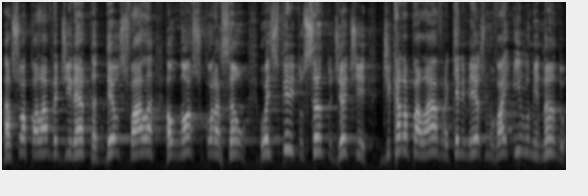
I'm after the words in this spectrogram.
a Sua palavra é direta, Deus fala ao nosso coração. O Espírito Santo, diante de cada palavra que Ele mesmo vai iluminando,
